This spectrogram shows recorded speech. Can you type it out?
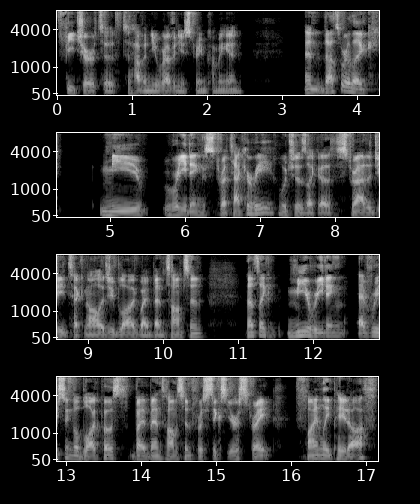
feature to, to have a new revenue stream coming in. And that's where like me reading Stratechery, which is like a strategy technology blog by Ben Thompson, that's like me reading every single blog post by Ben Thompson for six years straight finally paid off.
